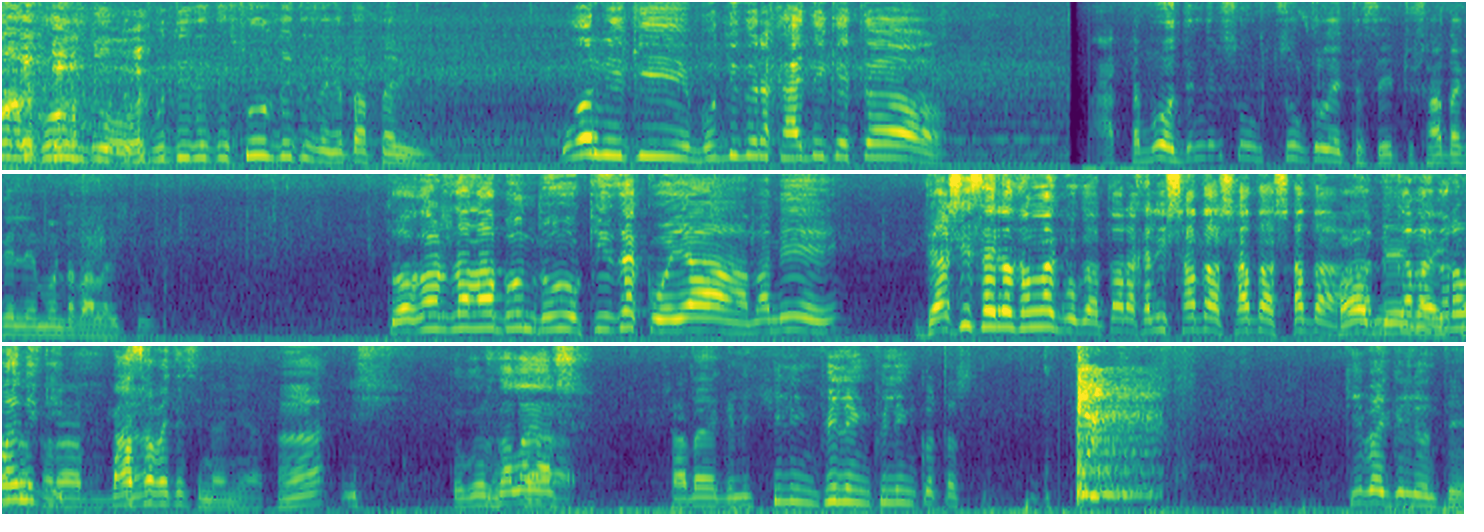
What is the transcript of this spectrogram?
বড় বন্ধু বুদ্ধি দিতে চুল দিতে থাকে তাড়াতাড়ি। করবি কি? বুদ্ধি করে খাইতে কে তো। আটটা বহুত দিন ধরে চুল চুল কুলাইতেছে একটু সাদা খাইলে মনটা ভালো হইতো। তগর জ্বালা বন্ধু কি যে কয়াম আমি দেশি সাইরা ধান লাগবো গা তোরা খালি সাদা সাদা সাদা। আমি কামাই করা ভাই নাকি বাসা পাইতেছি না আমি আর। হ্যাঁ? তগর জ্বালাই আর সাদা গেলি ফিলিং ফিলিং ফিলিং করতেছ কি ভাই গেলি অন্তে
